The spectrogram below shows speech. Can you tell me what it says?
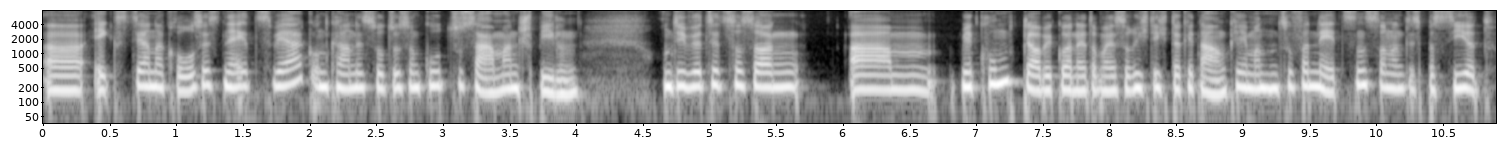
äh, extern ein großes Netzwerk und kann es sozusagen gut zusammenspielen. Und ich würde jetzt so sagen, ähm, mir kommt, glaube ich, gar nicht einmal so richtig der Gedanke, jemanden zu vernetzen, sondern das passiert,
